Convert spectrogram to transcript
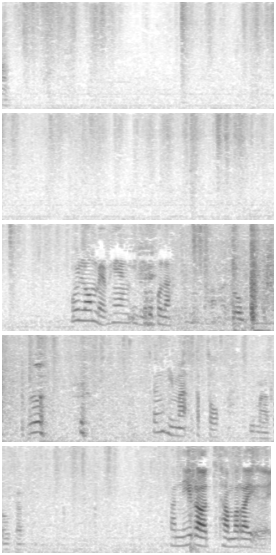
น้องอุ้ยลมแบบแห้งอีหลีคุณล่ะลมเออเครื่องหิมะตกตกที่มาตกครับ วันนี้เราทำอะไรเอ่ย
